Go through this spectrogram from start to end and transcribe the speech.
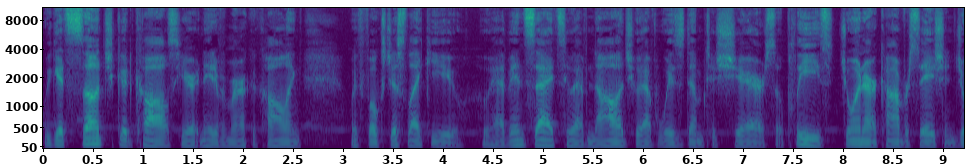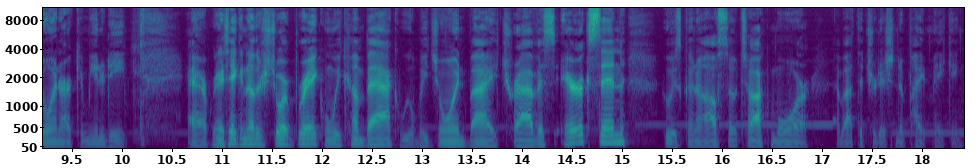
we get such good calls here at Native America Calling with folks just like you who have insights, who have knowledge, who have wisdom to share. So please join our conversation, join our community. Uh, we're going to take another short break. When we come back, we will be joined by Travis Erickson, who is going to also talk more about the tradition of pipe making.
